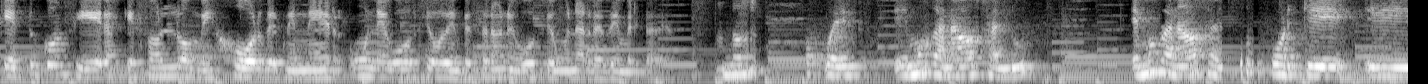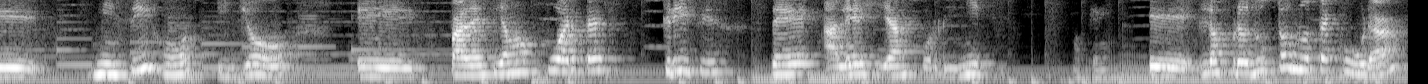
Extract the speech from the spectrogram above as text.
que tú consideras que son lo mejor de tener un negocio o de empezar un negocio en una red de mercadeo? Nosotros pues hemos ganado salud, hemos ganado salud porque eh, mis hijos y yo eh, padecíamos fuertes crisis de alergia por rinitis. Eh, los productos no te curan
